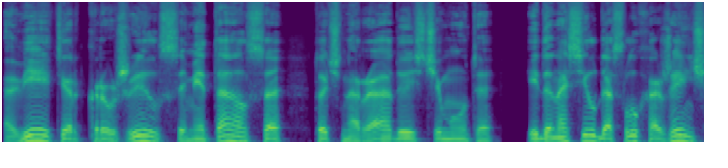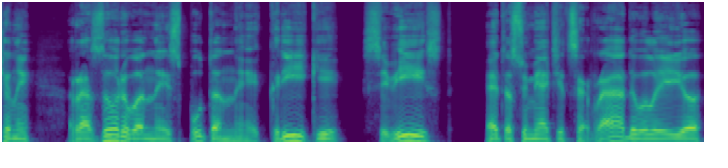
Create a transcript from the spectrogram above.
Ветер кружился, метался, точно радуясь чему-то, и доносил до слуха женщины разорванные спутанные крики, свист. Эта сумятица радовала ее,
